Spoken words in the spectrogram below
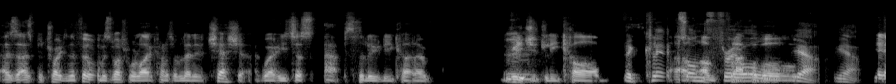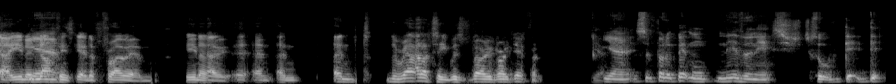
as as portrayed in the film, is much more like kind of Leonard Cheshire, where he's just absolutely kind of Mm. rigidly calm. It clips Um, on through. all- unflappable. Yeah, yeah. Yeah, you know, Yeah. nothing's going to throw him. You know, and and and the reality was very very different. Yeah, it's a, got a bit more Niven-ish sort of di- di-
